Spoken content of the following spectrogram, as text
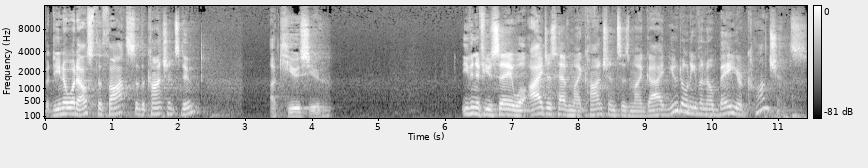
But do you know what else the thoughts of the conscience do? Accuse you. Even if you say, Well, I just have my conscience as my guide, you don't even obey your conscience.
